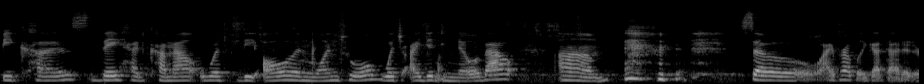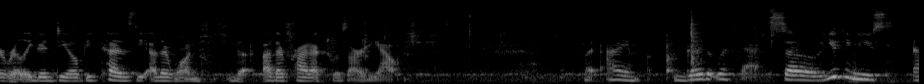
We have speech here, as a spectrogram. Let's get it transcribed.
because they had come out with the all-in-one tool, which I didn't know about. Um, So I probably got that at a really good deal because the other one, the other product was already out. But I am good with that. So you can use, uh,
